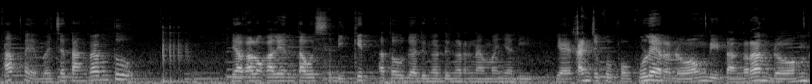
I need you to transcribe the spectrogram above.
apa ya baca Tangerang tuh ya kalau kalian tahu sedikit atau udah dengar-dengar namanya di ya kan cukup populer dong di Tangerang dong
